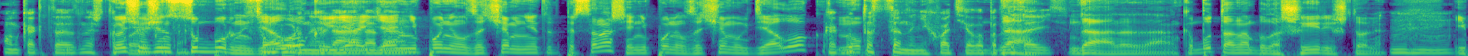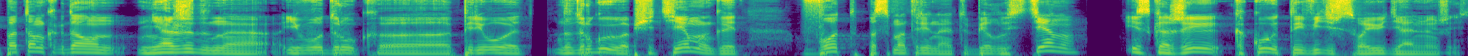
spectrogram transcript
он как-то, знаешь, Короче, очень сумбурный, сумбурный диалог. Да, я, да, я да. не понял, зачем мне этот персонаж, я не понял, зачем их диалог. Как но... будто сцены не хватило подготовить. Да, да, да, да. Как будто она была шире, что ли. Угу. И потом, когда он неожиданно, его друг э, переводит на другую вообще тему и говорит, вот, посмотри на эту белую стену и скажи, какую ты видишь свою идеальную жизнь.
